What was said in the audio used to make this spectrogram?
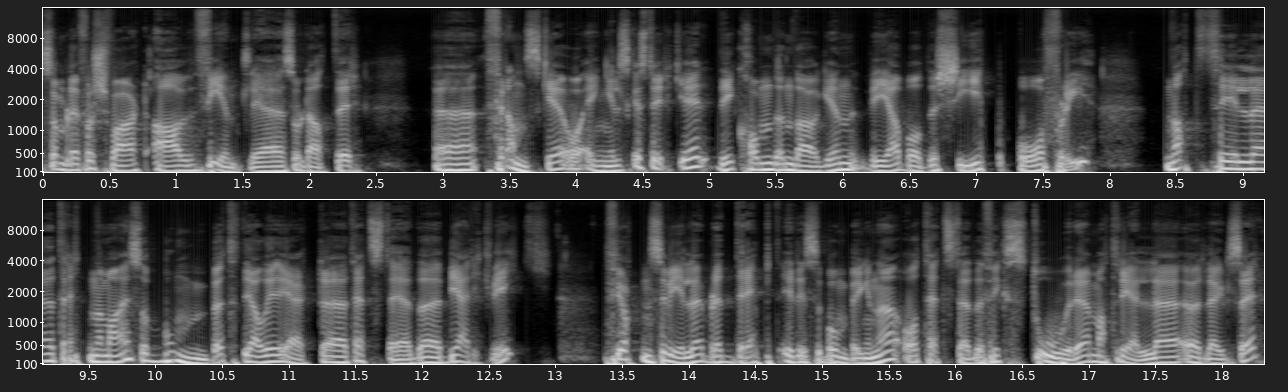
som ble forsvart av fiendtlige soldater. Eh, franske og engelske styrker de kom den dagen via både skip og fly. Natt til 13. Eh, mai så bombet de allierte tettstedet Bjerkvik. 14 sivile ble drept i disse bombingene, og tettstedet fikk store materielle ødeleggelser.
